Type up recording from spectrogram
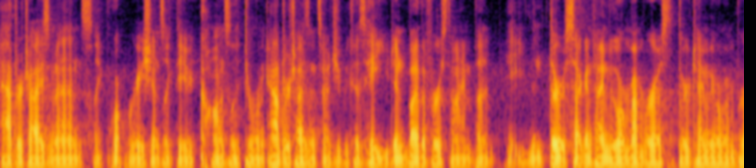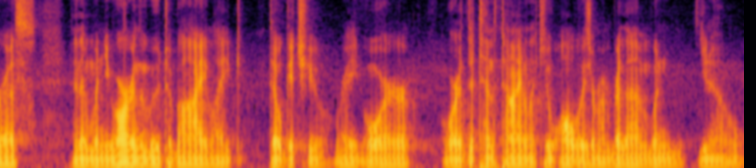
advertisements like corporations like they're constantly throwing advertisements at you because hey you didn't buy the first time but hey, the third second time you'll remember us the third time you'll remember us and then when you are in the mood to buy like they'll get you right? Or or the 10th time like you'll always remember them when you know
